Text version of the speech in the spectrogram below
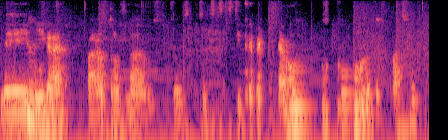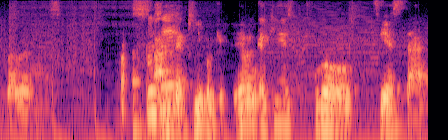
le emigran para otros lados. Entonces, si creamos como los espacios, pues va a haber más, pues arte aquí, porque ya ven que aquí es puro fiesta,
